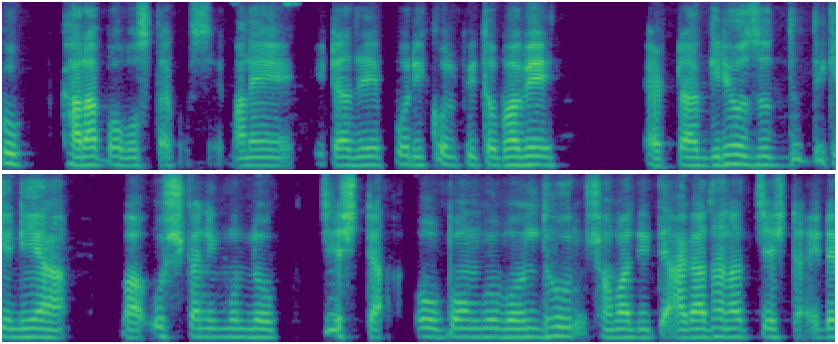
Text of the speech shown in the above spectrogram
খুব খারাপ অবস্থা করছে। মানে এটা যে পরিকল্পিতভাবে একটা গৃহযুদ্ধ দিকে নেওয়া বা উস্কানিমূলক চেষ্টা ও বঙ্গবন্ধুর সমাধিতে আঘাত হানার চেষ্টা, এটা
